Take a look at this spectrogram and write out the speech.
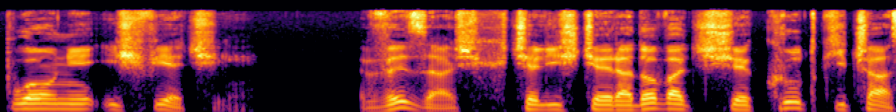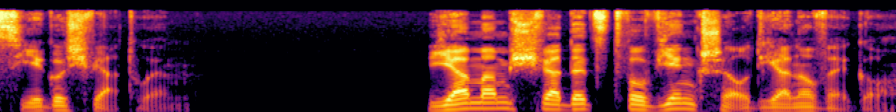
płonie i świeci. Wy zaś chcieliście radować się krótki czas jego światłem. Ja mam świadectwo większe od Janowego.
